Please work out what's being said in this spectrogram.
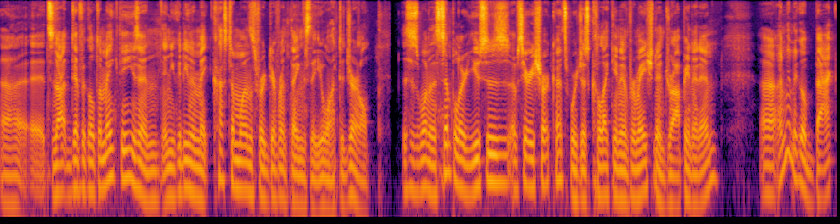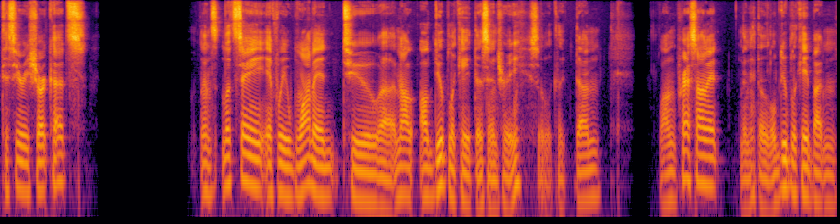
Uh, it's not difficult to make these, and, and you could even make custom ones for different things that you want to journal. This is one of the simpler uses of Siri shortcuts. We're just collecting information and dropping it in. Uh, I'm going to go back to Siri shortcuts. And let's say if we wanted to, uh, and I'll, I'll duplicate this entry. So we'll click done, long press on it, then hit the little duplicate button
